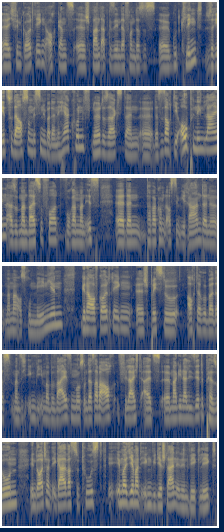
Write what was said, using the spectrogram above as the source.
Äh, ich finde Goldregen auch ganz äh, spannend, abgesehen davon, dass es äh, gut klingt. Redest du da auch so ein bisschen über deine Herkunft? Ne? Du sagst dein, äh, das ist auch die Opening Line, also man weiß sofort, woran man ist. Äh, dein Papa kommt aus dem Iran, deine Mama aus Rumänien. Genau, auf Goldregen äh, sprichst du auch darüber, dass man sich irgendwie immer beweisen muss und dass aber auch vielleicht als marginalisierte Person in Deutschland, egal was du tust, immer jemand irgendwie dir Steine in den Weg legt.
